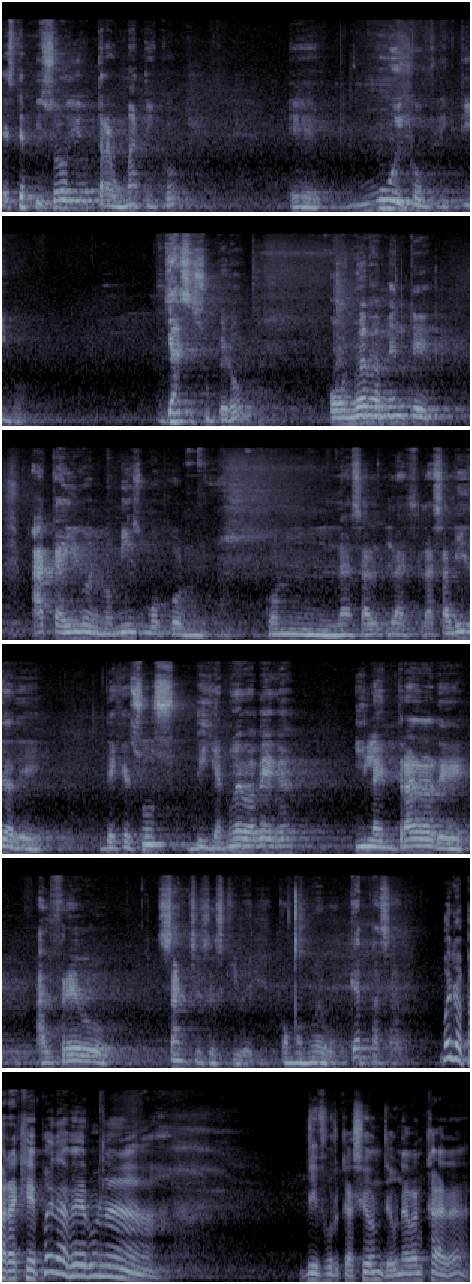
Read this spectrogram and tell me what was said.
Este episodio traumático eh, muy conflictivo. ¿Ya se superó? ¿O nuevamente ha caído en lo mismo con, con la, salida de, de Jesús Villanueva Vega y la entrada de Alfredo Sánchez Esquivel como nuevo? ¿Qué ha pasado? Bueno, para que pueda haber una bifurcación de una bancada,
